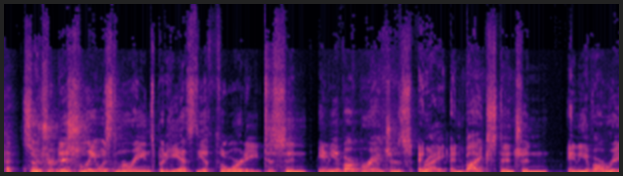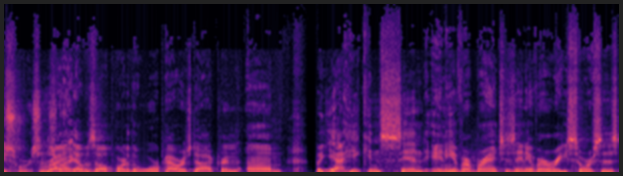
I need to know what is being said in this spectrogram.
yeah. so traditionally it was the Marines, but he has the authority to send any of our branches, and, Right. and by extension, any of our resources. Right. Right. That was all part of the War Powers Doctrine. Um, but yeah, he can send any of our branches, any of our resources.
